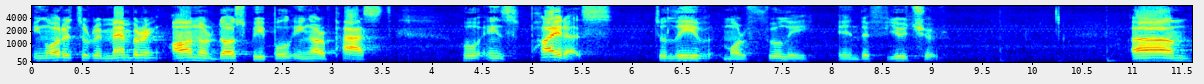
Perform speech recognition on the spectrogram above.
in order to remember and honor those people in our past who inspired us to live more fully in the future. Um,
